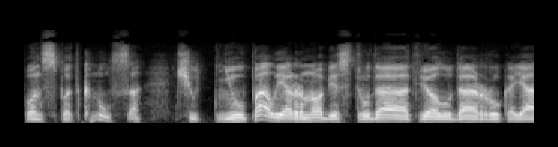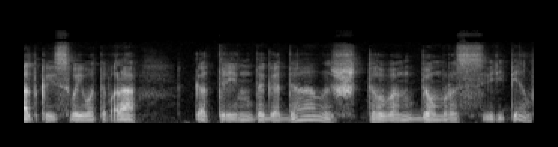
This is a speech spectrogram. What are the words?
Он споткнулся, чуть не упал, и Арно без труда отвел удар рукояткой своего топора. Катрин догадалась, что Вандом рассверепел.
